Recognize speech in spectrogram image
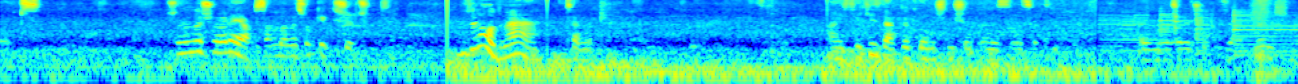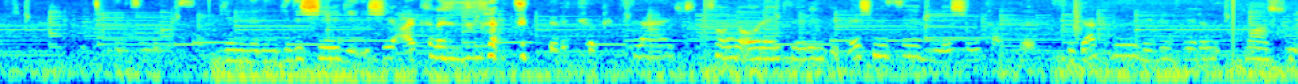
Evet. Şunu da şöyle yapsam bana çok yakışıyor çünkü. Güzel oldu be. Tamam. Ay 8 dakika konuşmuşum anasını satayım. Ay manzara çok güzel biliyor musunuz? Denizin manzarası. Gemilerin gidişi, gelişi, arkalarında bıraktıkları köpükler. Sonra o renklerin birleşmesi, güneşin tatlı sıcaklığı ve rüzgarın masum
